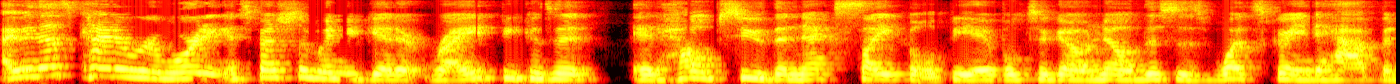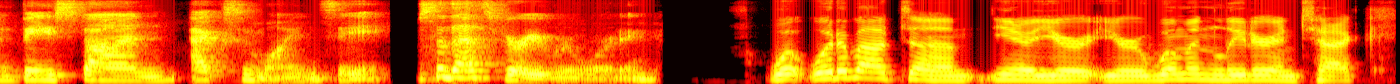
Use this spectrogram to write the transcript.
I mean, that's kind of rewarding, especially when you get it right, because it it helps you the next cycle be able to go, no, this is what's going to happen based on X and Y and Z. So that's very rewarding. What what about um, you know you're you're a woman leader in tech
